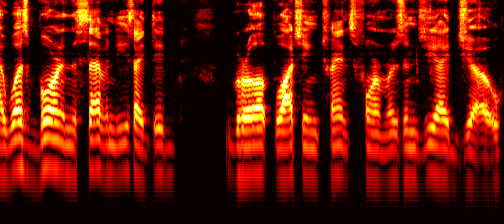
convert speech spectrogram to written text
I was born in the 70s, I did grow up watching Transformers and G.I. Joe.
